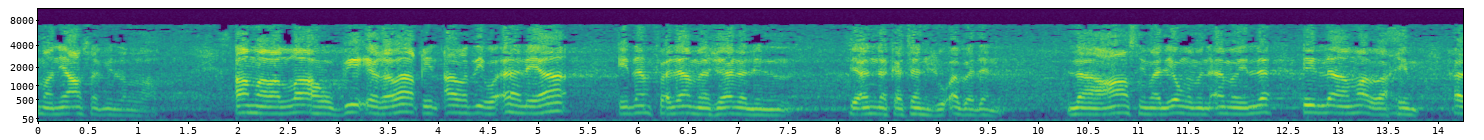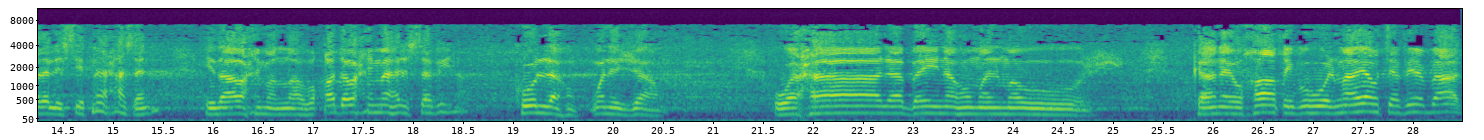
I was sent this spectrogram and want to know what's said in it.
من يعصم إلا الله. أمر الله بإغراق الأرض وأهلها إذا فلا مجال لل... لأنك تنجو أبدا. لا عاصم اليوم من أمر الله إلا من رحم. هذا الاستثناء حسن. إذا رحم الله وقد رحم أهل السفينة كلهم ونجاهم. وحال بينهما الموج. كان يخاطبه الماء يرتفع بعد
